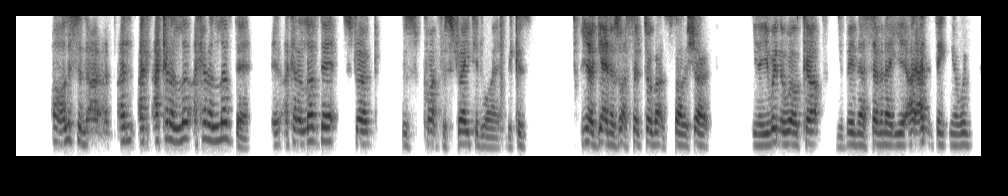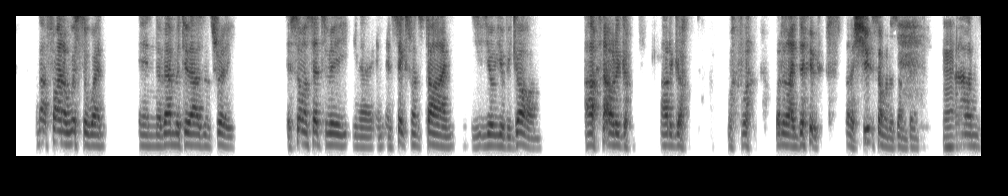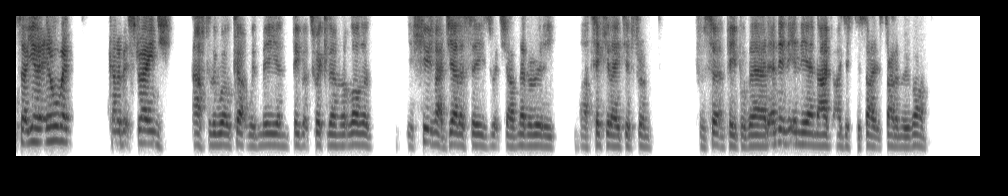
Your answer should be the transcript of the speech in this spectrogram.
Oh, listen, I I, I kind of lo- I kind of loved it. I kind of loved it. Stroke was quite frustrated by it because, you know, again, as what I said, talk about at the start of the show. You know, you win the World Cup. You've been there seven, eight years. I, I didn't think, you know, when that final whistle went in November 2003, if someone said to me, you know, in, in six months' time, you, you'll be gone, I, I would have gone, I would have gone, what, what, did I do? Did I shoot someone or something? Yeah. Um, so, you know, it all went kind of a bit strange after the World Cup with me and people at Twickenham. A lot of a huge amount of jealousies, which I've never really articulated from from certain people there. And in, in the end, I, I just decided it's time to move on.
